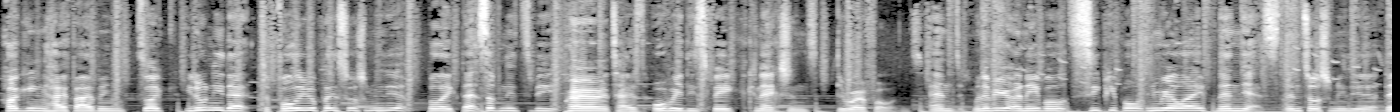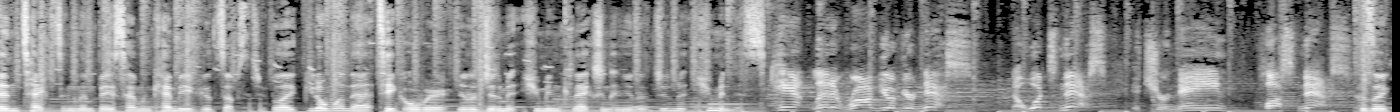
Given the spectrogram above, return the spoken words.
hugging, high fiving. So, like, you don't need that to fully replace social media, but like, that stuff needs to be prioritized over these fake connections through our phones. And whenever you're unable to see people in real life, then yes, then social media, then texting, then FaceTiming can be a good substitute. But like, you don't want that take over your legitimate human connection and your legitimate human humanness. Can't let it rob you of your nest. Now, what's nest? It's your name plus nest. Because like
